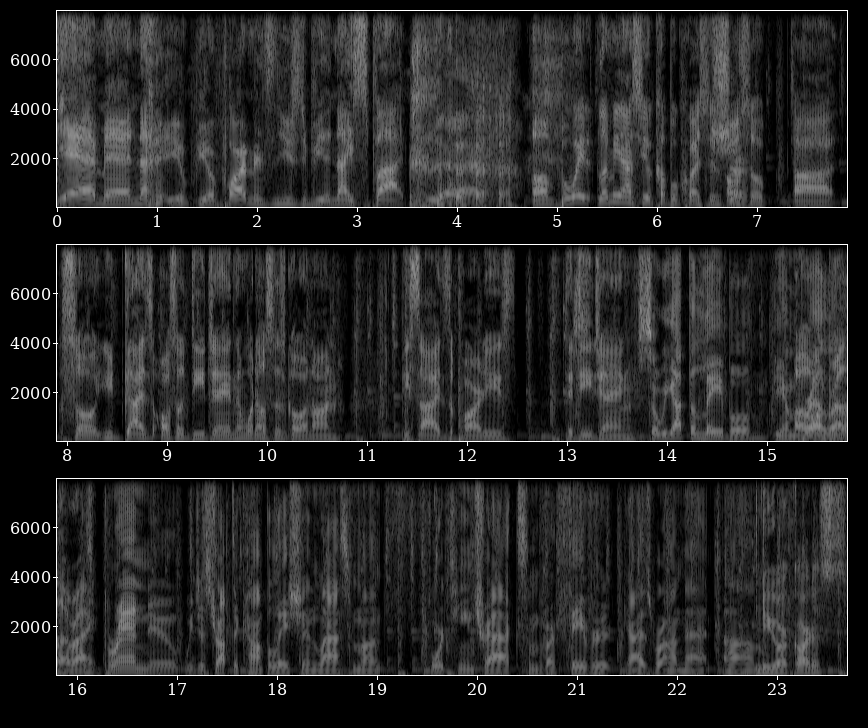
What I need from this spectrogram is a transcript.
yeah, man, your, your apartments used to be a nice spot. Yeah. Um, but wait, let me ask you a couple questions. Sure. Also, uh, so you guys also DJ, and then what else is going on besides the parties, the DJing? So we got the label, the umbrella. Oh, Umbrella, right? It's brand new. We just dropped a compilation last month, 14 tracks. Some of our favorite guys were on that. Um, New York artists?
